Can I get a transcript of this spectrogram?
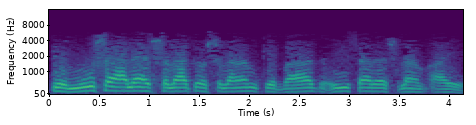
کہ موسا علیہ السلاط والسلام کے بعد عیسیٰ علیہ السلام آئے۔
